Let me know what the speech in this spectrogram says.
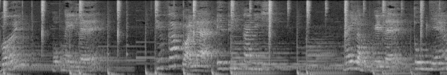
với một ngày lễ. Tiếng pháp gọi là epiphany đây là một ngày lễ tôn giáo.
